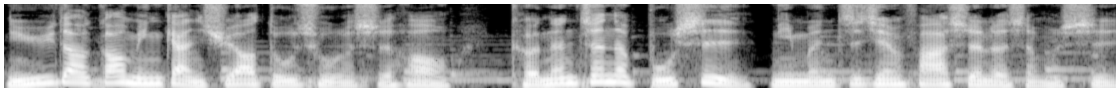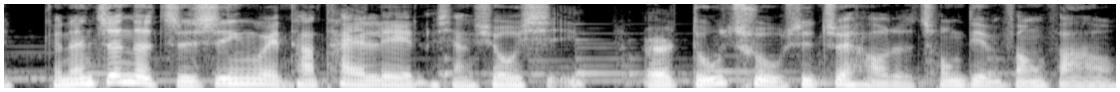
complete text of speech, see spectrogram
你遇到高敏感需要独处的时候。可能真的不是你们之间发生了什么事，可能真的只是因为他太累了想休息，而独处是最好的充电方法哦。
